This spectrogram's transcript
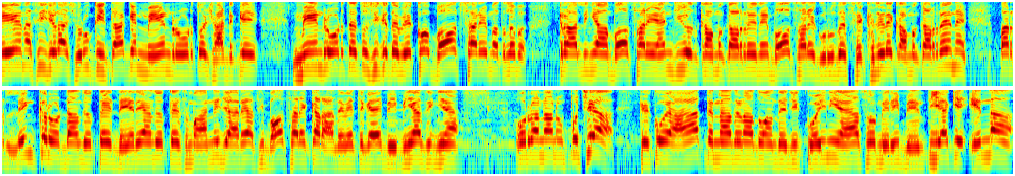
ਮੇਨ ਅਸੀਂ ਜਿਹੜਾ ਸ਼ੁਰੂ ਕੀਤਾ ਕਿ ਮੇਨ ਰੋਡ ਤੋਂ ਛੱਡ ਕੇ ਮੇਨ ਰੋਡ ਤੇ ਤੁਸੀਂ ਕਿਤੇ ਵੇਖੋ, ਬਹੁਤ ਸਾਰੇ ਮਤਲਬ ਟਰਾਲੀਆਂ, ਬਹੁਤ ਸਾਰੇ ਐਨਜੀਓਜ਼ ਕੰਮ ਕਰ ਰਹੇ ਨੇ, ਬਹੁਤ ਸਾਰੇ ਗੁਰੂ ਦੇ ਸਿੱਖ ਜਿਹੜੇ ਕੰਮ ਕਰ ਰਹੇ ਨੇ, ਪਰ ਲਿੰਕ ਰੋਡਾਂ ਦੇ ਉੱਤੇ, ਡੇਰਿਆਂ ਦੇ ਉੱਤੇ ਸਮਾਨ ਨਹੀਂ ਜਾ ਰਿਹਾ। ਅਸੀਂ ਬਹੁਤ ਸਾਰੇ ਘਰਾਂ ਦੇ ਵਿੱਚ ਗਏ, ਬੀਬੀਆਂ ਸੀਗੀਆਂ। ਔਰ ਉਹਨਾਂ ਨੂੰ ਪੁੱਛਿਆ ਕਿ ਕੋਈ ਆਇਆ ਤਿੰਨਾਂ ਦਿਨਾਂ ਤੋਂ ਆਂਦੇ ਜੀ, ਕੋਈ ਨਹੀਂ ਆਇਆ, ਸੋ ਮੇਰੀ ਬੇਨਤੀ ਹੈ ਕਿ ਇਹਨਾਂ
